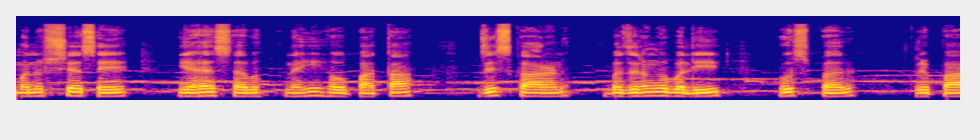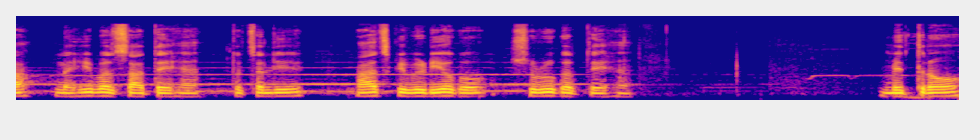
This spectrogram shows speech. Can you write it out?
मनुष्य से यह सब नहीं हो पाता, जिस कारण बजरंग बली उस पर कृपा नहीं बरसाते हैं। तो चलिए आज की वीडियो को शुरू करते हैं। मित्रों,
